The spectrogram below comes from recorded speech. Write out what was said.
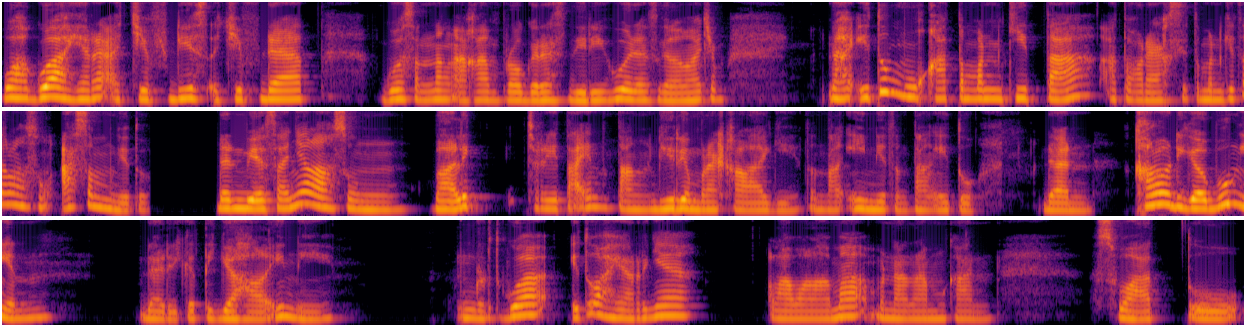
wah gue akhirnya achieve this achieve that gue seneng akan progres diri gue dan segala macam nah itu muka teman kita atau reaksi teman kita langsung asem gitu dan biasanya langsung balik ceritain tentang diri mereka lagi tentang ini tentang itu dan kalau digabungin dari ketiga hal ini menurut gue itu akhirnya lama-lama menanamkan suatu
